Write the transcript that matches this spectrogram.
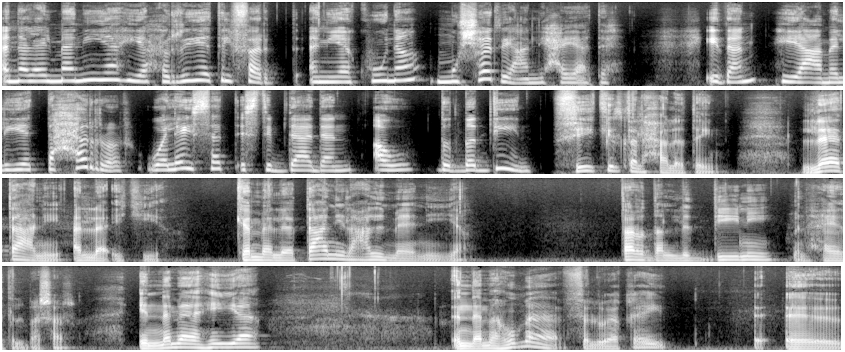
أن العلمانية هي حرية الفرد أن يكون مشرعا لحياته. إذا هي عملية تحرر وليست استبدادا أو ضد الدين. في كلتا الحالتين لا تعني اللائكية كما لا تعني العلمانية. طردا للدين من حياة البشر. إنما هي إنما هما في الواقع آه،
